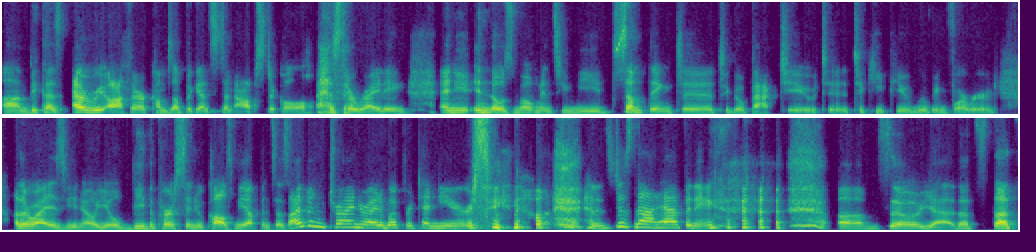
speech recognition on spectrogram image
Um, because every author comes up against an obstacle as they're writing. And you, in those moments, you need something to, to go back to, to, to keep you moving forward. Otherwise, you know, you'll be the person who calls me up and says, I've been trying to write a book for 10 years, you know, and it's just not happening. um, so yeah, that's that's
